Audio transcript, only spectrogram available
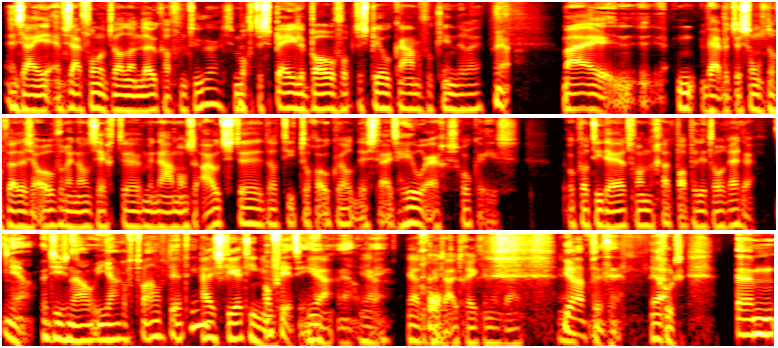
En zij, en zij vonden het wel een leuk avontuur. Ze mochten spelen boven op de speelkamer voor kinderen. Ja. Maar eh, we hebben het er soms nog wel eens over. En dan zegt eh, met name onze oudste dat hij toch ook wel destijds heel erg geschrokken is. Ook wel het idee had van, gaat papa dit al redden? ja. Het is nou een jaar of 12, 13? Hij is 14 nu. Oh, 14, ja. Ja, Ja, ja, dat kun je het uitrekenen inderdaad. Ja, Ja. goed. Ehm,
